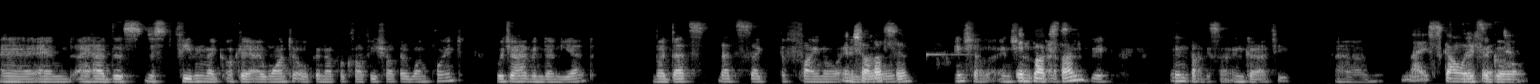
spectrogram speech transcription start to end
and I had this just feeling like, okay, I want to open up a coffee shop at one point, which I haven't done yet, but that's that's like the final Inshallah, soon. Inshallah, inshallah, In Pakistan? absolutely. In Pakistan, in Karachi. Um, Nice. Can't wait that's for the it. goal.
